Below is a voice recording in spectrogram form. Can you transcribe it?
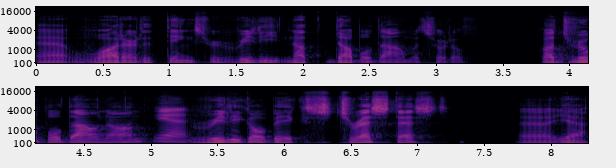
Uh, what are the things we really not double down, but sort of quadruple down on? Yeah. Really go big, stress test, uh, yeah,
